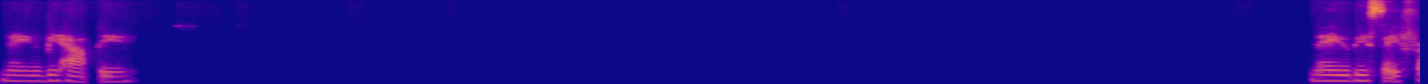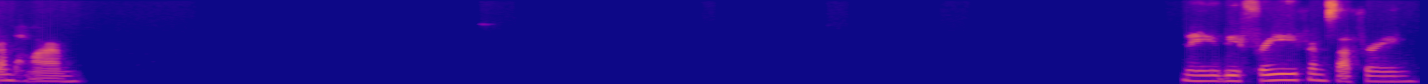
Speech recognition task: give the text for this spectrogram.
May you be happy. May you be safe from harm. May you be free from suffering.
